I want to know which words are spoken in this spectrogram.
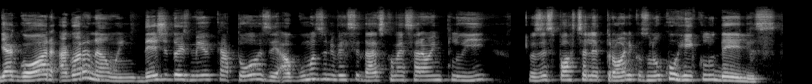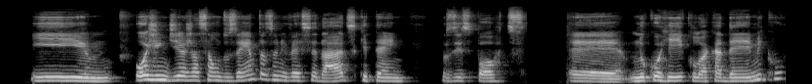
e agora, agora não, hein? desde 2014, algumas universidades começaram a incluir os esportes eletrônicos no currículo deles. E hoje em dia já são 200 universidades que têm os esportes é, no currículo acadêmico,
